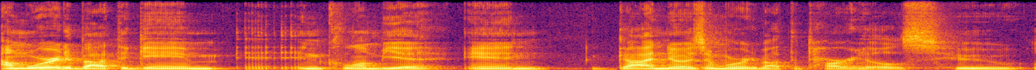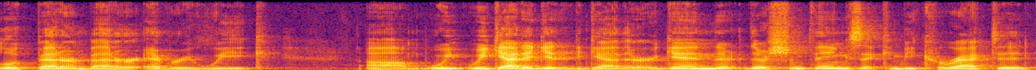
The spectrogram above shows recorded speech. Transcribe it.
I'm worried about the game in Columbia, and God knows I'm worried about the Tar Heels, who look better and better every week. Um, we we got to get it together. Again, there, there's some things that can be corrected.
